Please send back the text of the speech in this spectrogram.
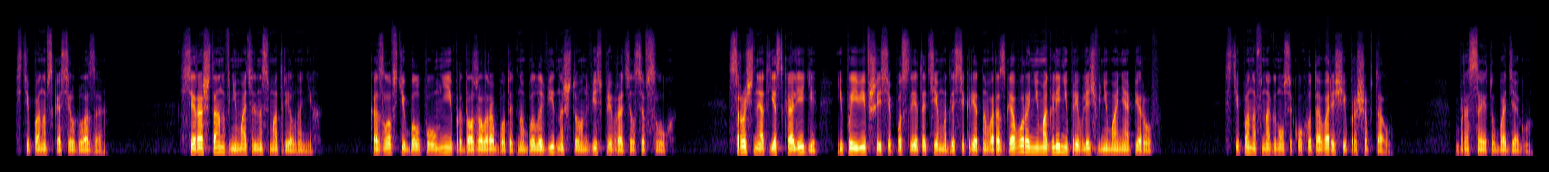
Степанов скосил глаза. Сероштан внимательно смотрел на них. Козловский был поумнее и продолжал работать, но было видно, что он весь превратился в слух. Срочный отъезд коллеги и появившиеся после этой темы для секретного разговора не могли не привлечь внимания оперов. Степанов нагнулся к уху товарища и прошептал. «Бросай эту бодягу.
